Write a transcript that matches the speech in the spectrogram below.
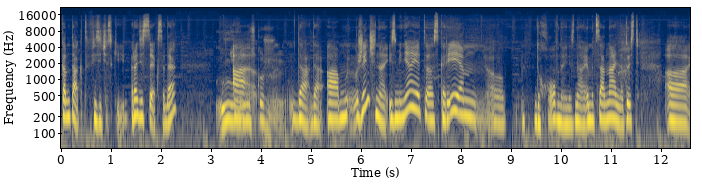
контакт физический ради секса, да? Не, А- не скажи. Да, да. А женщина изменяет э, скорее э, духовно, я не знаю, эмоционально. То есть а,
